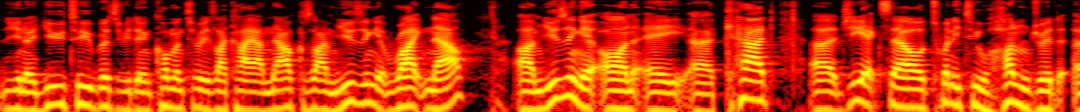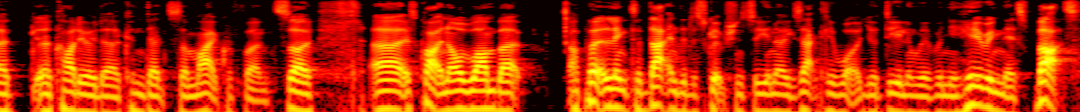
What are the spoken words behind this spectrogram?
you know youtubers if you're doing commentaries like i am now because i'm using it right now. I'm using it on a uh, cad uh, gxl 2200 uh, cardioid uh, condenser microphone. So it's quite an old one but i'll put a link to that in the description so you know exactly what you're dealing with when you're hearing this. But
